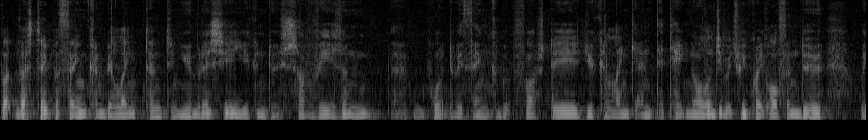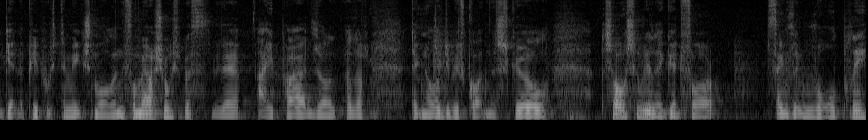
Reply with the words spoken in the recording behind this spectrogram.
but this type of thing can be linked into numeracy. You can do surveys on uh, what do we think about first aid. You can link into technology, which we quite often do. We get the pupils to make small infomercials with the iPads or other technology we've got in the school. It's also really good for things like role play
